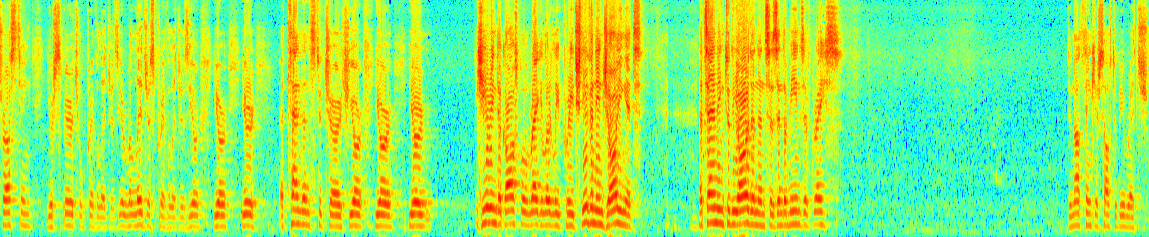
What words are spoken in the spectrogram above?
trusting your spiritual privileges, your religious privileges, your, your, your attendance to church, your, your, your hearing the gospel regularly preached, even enjoying it, attending to the ordinances and the means of grace. Do not think yourself to be rich.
